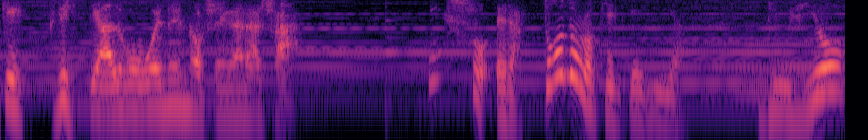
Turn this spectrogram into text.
Que existe algo bueno en no llegar allá. Eso era todo lo que él quería. Vivió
